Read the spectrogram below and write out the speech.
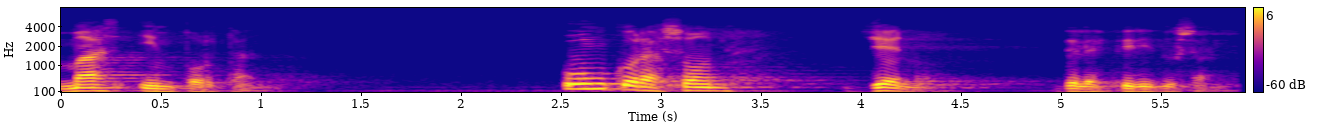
más importante. Un corazón lleno del Espíritu Santo.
